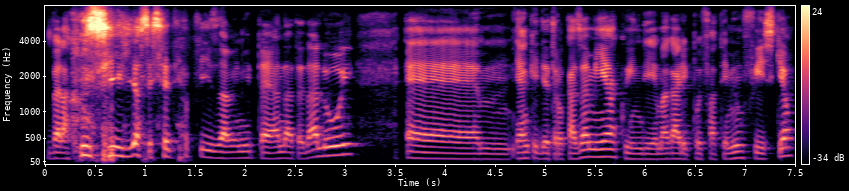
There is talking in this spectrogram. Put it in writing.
ve la consiglio, se siete a Pisa venite, andate da lui, ehm, è anche dietro casa mia, quindi magari poi fatemi un fischio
